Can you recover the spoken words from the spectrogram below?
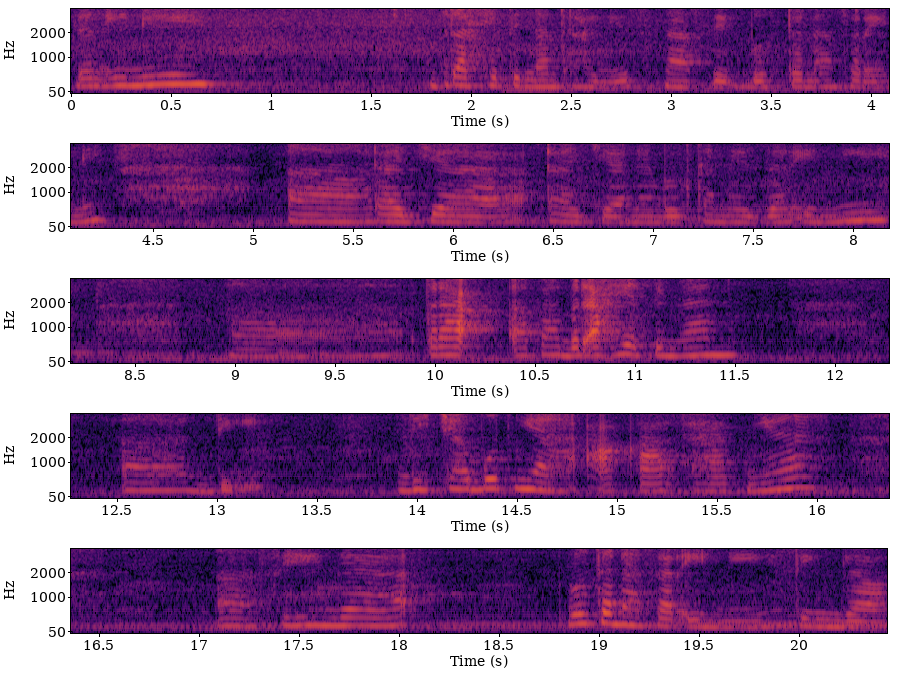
Dan ini berakhir dengan tragis nasib buah Nasar ini. Uh, raja raja Nebukadnezar ini uh, tra, apa berakhir dengan uh, di dicabutnya akal sehatnya uh, sehingga Buta Nasar ini tinggal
